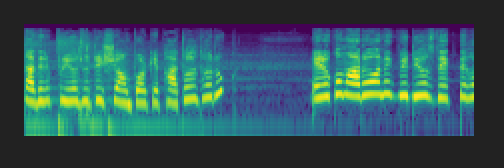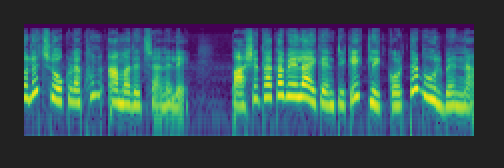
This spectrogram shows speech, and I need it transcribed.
তাদের প্রিয় জুটির সম্পর্কে ফাটল ধরুক। এরকম আরও অনেক ভিডিওস দেখতে হলে চোখ রাখুন আমাদের চ্যানেলে পাশে থাকা বেল আইকনটিকে ক্লিক করতে ভুলবেন না।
